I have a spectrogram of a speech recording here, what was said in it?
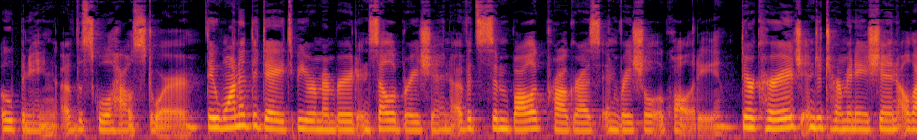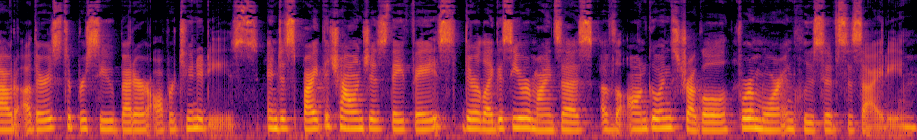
opening of the schoolhouse door. They wanted the day to be remembered in celebration of its symbolic progress in racial equality. Their courage and determination allowed others to pursue better opportunities. And despite the challenges they faced, their legacy reminds us of the ongoing struggle for a more inclusive society.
